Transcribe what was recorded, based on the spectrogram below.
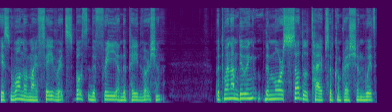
is one of my favorites, both the free and the paid version. But when I'm doing the more subtle types of compression with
